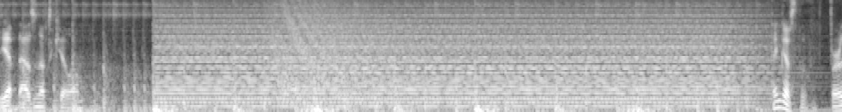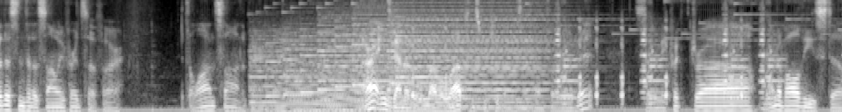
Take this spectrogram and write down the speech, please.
Yep, that was enough to kill him. I think that's the furthest into the song we've heard so far. It's a long song, apparently. Alright, he's got another level up since we keep on this up for a little bit. So, a quick draw. One of all these still.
